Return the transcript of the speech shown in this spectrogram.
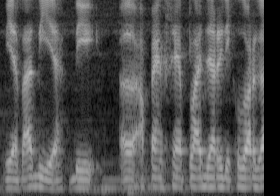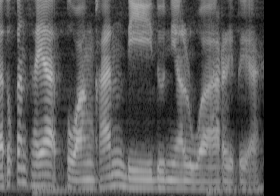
ya tadi ya di eh, apa yang saya pelajari di keluarga tuh kan saya tuangkan di dunia luar gitu ya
